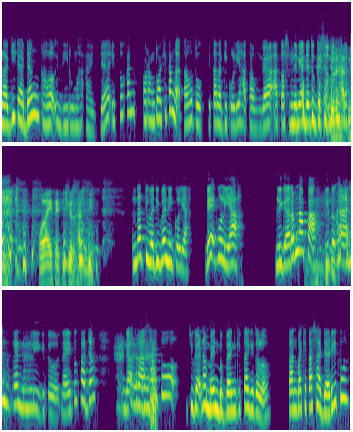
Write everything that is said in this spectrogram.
lagi kadang kalau di rumah aja itu kan orang tua kita nggak tahu tuh kita lagi kuliah atau enggak atau sebenarnya ada tugas apa Curhat enggak. nih. Mulai sesi curhat nih. Entar tiba-tiba nih kuliah. Dek kuliah. Beli garam napa gitu kan randomly gitu. Nah, itu kadang nggak kerasa itu juga nambahin beban kita gitu loh. Tanpa kita sadari itu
